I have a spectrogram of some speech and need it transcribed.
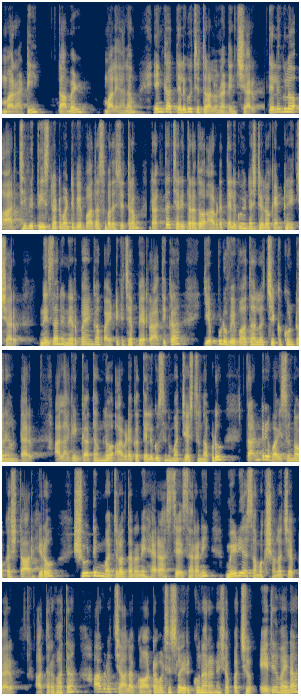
మరాఠీ తమిళ్ మలయాళం ఇంకా తెలుగు చిత్రాల్లో నటించారు. తెలుగులో ఆర్చివి తీసినటువంటి వివాదాస్పద చిత్రం రక్త చరిత్రతో ఆవిడ తెలుగు ఇండస్ట్రీలోకి ఎంట్రీ ఇచ్చారు. నిజాన్ని నిర్భయంగా బయటికి చెప్పే రాధిక ఎప్పుడు వివాదాల్లో చిక్కుకుంటూనే ఉంటారు. అలాగే గతంలో ఆవిడ ఒక తెలుగు సినిమా చేస్తున్నప్పుడు తండ్రి వయసున్న ఒక స్టార్ హీరో షూటింగ్ మధ్యలో తనని హెరాస్ చేశారని మీడియా సమక్షంలో చెప్పారు. ఆ తర్వాత ఆవిడ చాలా కాంట్రవర్సీస్లో ఇరుక్కున్నారనే చెప్పొచ్చు. ఏదేమైనా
